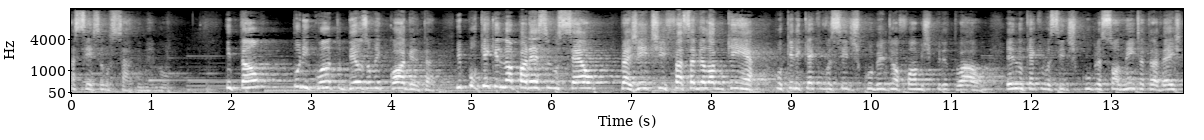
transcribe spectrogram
A ciência não sabe, meu irmão. Então, por enquanto, Deus é uma incógnita. E por que, que ele não aparece no céu para a gente saber logo quem é? Porque ele quer que você descubra ele de uma forma espiritual. Ele não quer que você descubra somente através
